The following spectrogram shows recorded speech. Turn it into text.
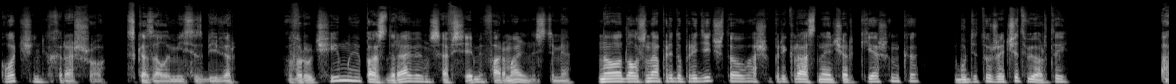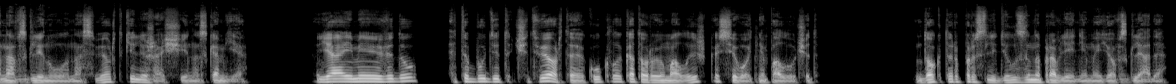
Очень хорошо, сказала миссис Бивер. Вручим и поздравим со всеми формальностями но должна предупредить, что ваша прекрасная черкешенка будет уже четвертой». Она взглянула на свертки, лежащие на скамье. «Я имею в виду, это будет четвертая кукла, которую малышка сегодня получит». Доктор проследил за направлением ее взгляда.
